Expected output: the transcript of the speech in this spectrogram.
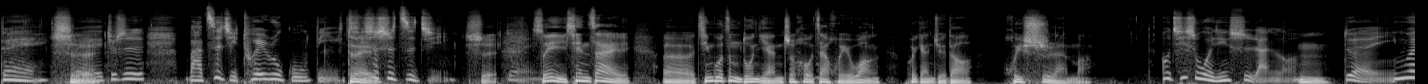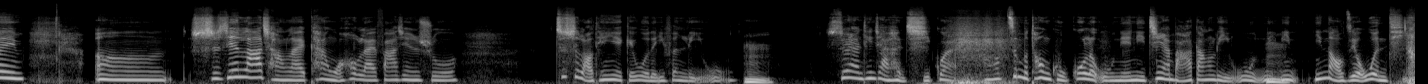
对，是对，就是把自己推入谷底，其实是自己。是，对，所以现在呃，经过这么多年之后再回望，会感觉到会释然吗？哦，其实我已经释然了。嗯对，因为嗯、时间拉长来看，我后来发现说，这是老天爷给我的一份礼物。嗯，虽然听起来很奇怪，啊，这么痛苦过了五年，你竟然把它当礼物，你你你脑子有问题吗？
